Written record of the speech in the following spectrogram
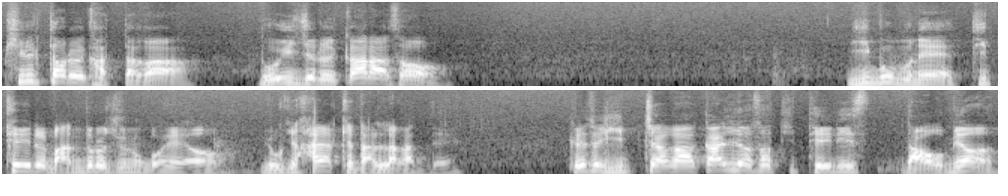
필터를 갖다가 노이즈를 깔아서 이 부분에 디테일을 만들어 주는 거예요. 여기 하얗게 날라간대. 그래서 입자가 깔려서 디테일이 나오면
